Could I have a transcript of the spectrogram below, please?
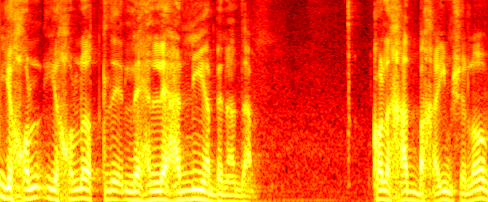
שיכולות להניע בן אדם. כל אחד בחיים שלו,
